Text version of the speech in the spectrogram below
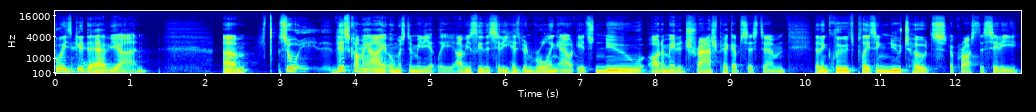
Always good to have you on. Um, so, this caught my eye almost immediately. Obviously, the city has been rolling out its new automated trash pickup system that includes placing new totes across the city.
